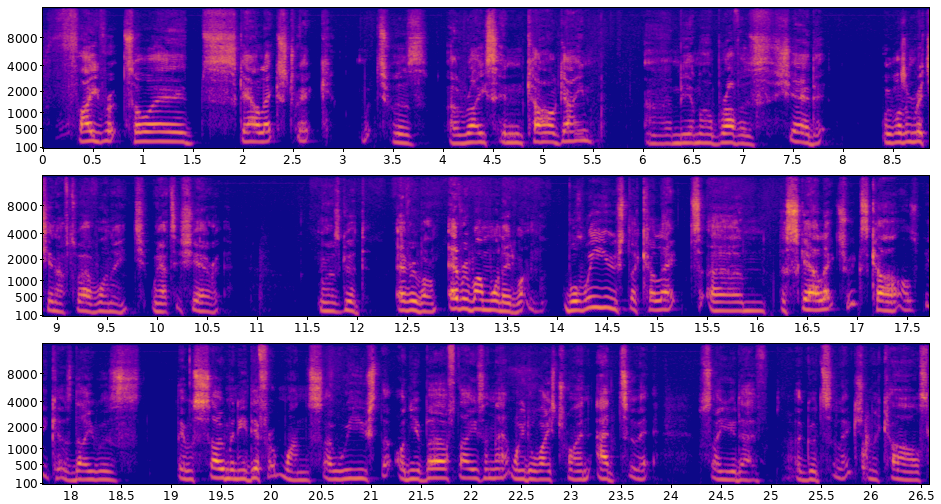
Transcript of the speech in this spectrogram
Favourite toy, Scalextric, which was a racing car game. Uh, me and my brothers shared it. We wasn't rich enough to have one each. We had to share it. It was good. Everyone, everyone wanted one. Well, we used to collect um, the Scalextrics cars because they was there was so many different ones. So we used to on your birthdays and that we'd always try and add to it, so you'd have a good selection of cars.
